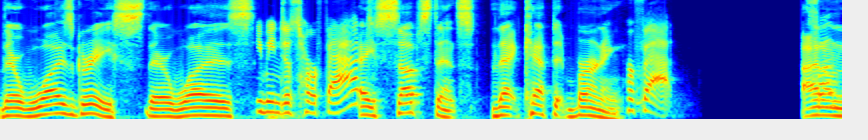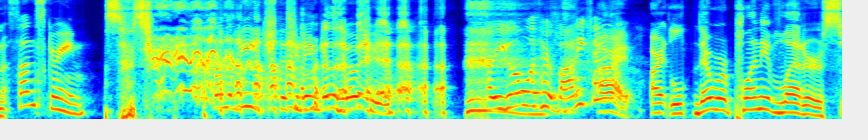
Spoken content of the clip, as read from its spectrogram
There was grease. There was You mean just her fat? a substance that kept it burning. her fat. I Sun- don't know. Sunscreen from the beach that she didn't get to go to. Are you going with her body fat? All right, all right. There were plenty of letters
